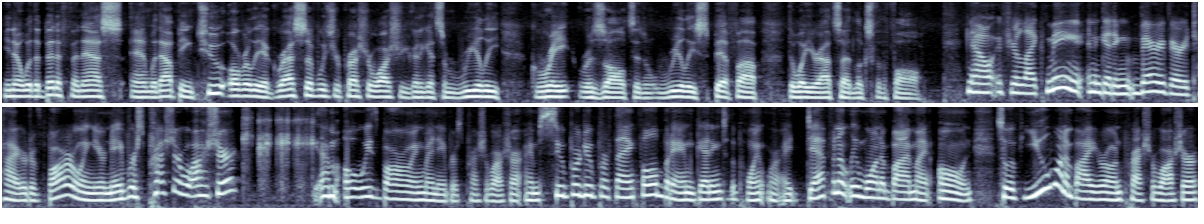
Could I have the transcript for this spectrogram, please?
You know, with a bit of finesse and without being too overly aggressive with your pressure washer, you're going to get some really great results and it'll really spiff up the way your outside looks for the fall. Now, if you're like me and getting very, very tired of borrowing your neighbor's pressure washer, I'm always borrowing my neighbor's pressure washer. I'm super duper thankful, but I am getting to the point where I definitely want to buy my own. So if you want to buy your own pressure washer,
